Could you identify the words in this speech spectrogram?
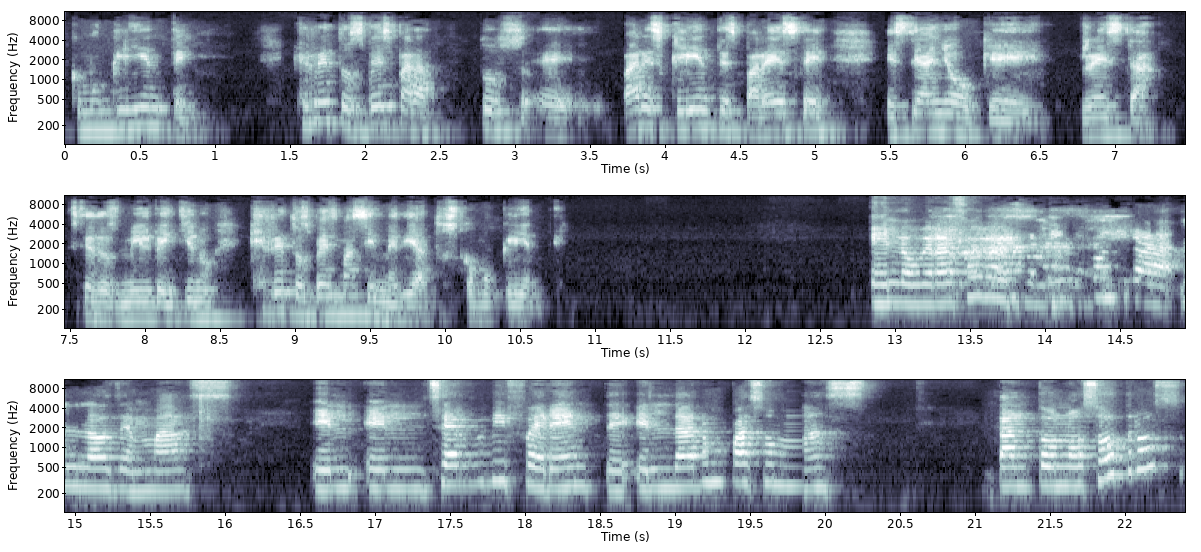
como cliente, ¿qué retos ves para tus eh, pares clientes para este, este año que resta, este 2021? ¿Qué retos ves más inmediatos como cliente? El lograr sobresalir contra los demás, el, el ser diferente, el dar un paso más. Tanto nosotros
